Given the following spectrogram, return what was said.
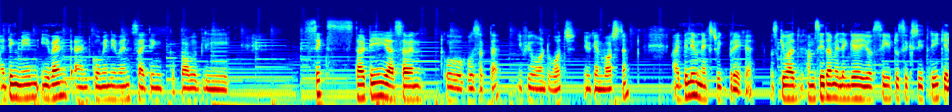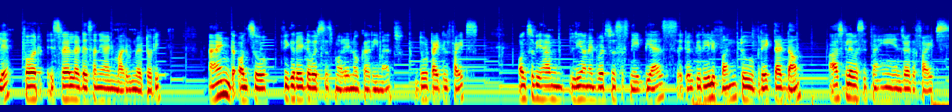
I think main event and co-main events I think probably 6:30 या 7 आपको हो सकता है. If you want watch you can watch them I believe next week break है. उसके बाद हम सीधा मिलेंगे you see two sixty three के लिए for Israel Adesanya and Marvin Vettori and also Figueiredo versus Moreno का री मैच दो title fights also we have Leon Edwards versus Nate Diaz it will be really fun to break that down आज के लिए बस इतना ही. Enjoy the fights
